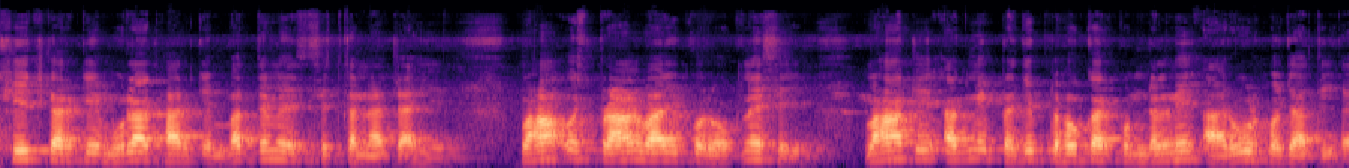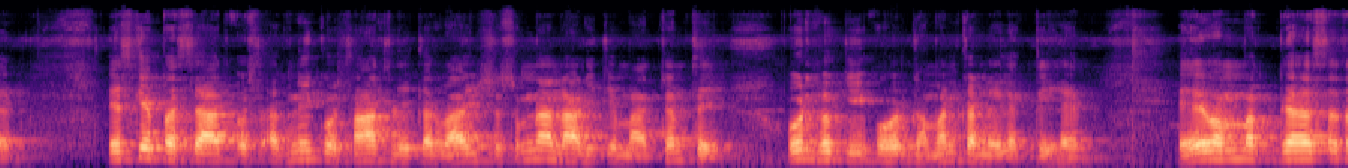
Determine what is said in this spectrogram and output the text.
खींच करके मूलाधार के मध्य में स्थित करना चाहिए। वहाँ उस प्राणवायु को रोकने से वहाँ की अग्नि प्रदीप्त होकर कुंडलनी आरूढ़ हो जाती है। इसके पश्चात उस अग्नि को सांस लेकर वायु सुषुम्ना नाड़ी के माध्यम से ऊर्ध्व की ओर गमन करने लगती है। एवं अभ्यस्त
